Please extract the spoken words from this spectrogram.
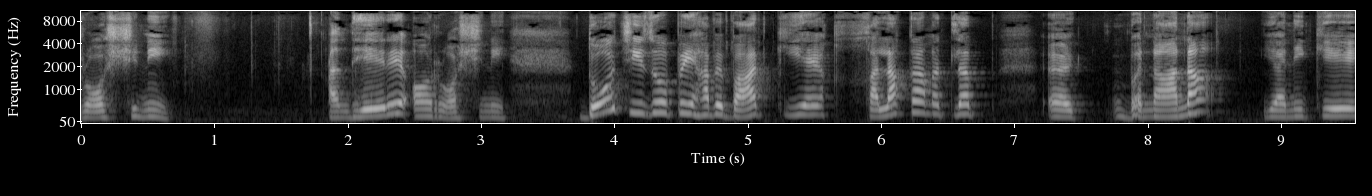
روشنی، اندھیرے اور روشنی۔ دو چیزوں پہ یہاں پہ بات کی ہے خلا کا مطلب بنانا یعنی کہ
